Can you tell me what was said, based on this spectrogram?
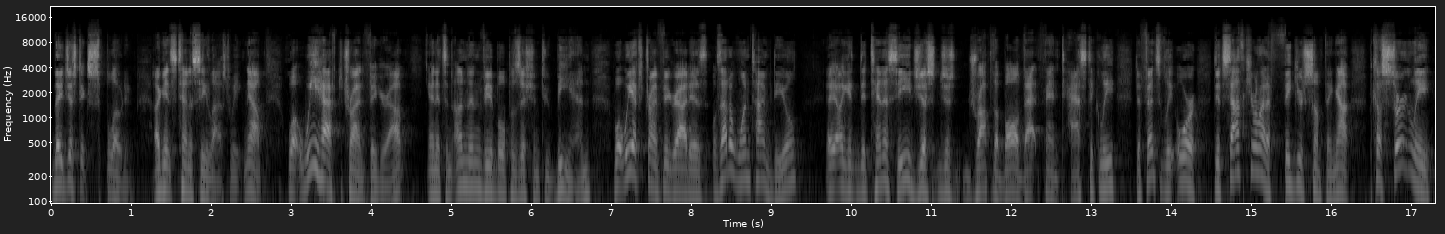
They just exploded against Tennessee last week. Now, what we have to try and figure out, and it's an unenviable position to be in, what we have to try and figure out is was that a one-time deal? Eh, like, did Tennessee just just drop the ball that fantastically defensively, or did South Carolina figure something out? Because certainly,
